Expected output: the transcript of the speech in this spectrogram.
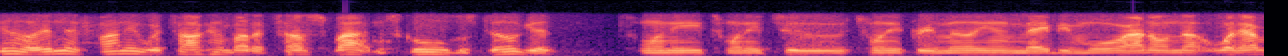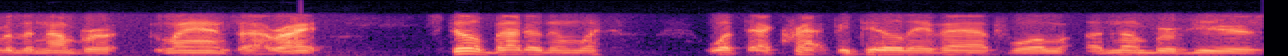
you know, isn't it funny? We're talking about a tough spot, and schools will still get 20, 22, 23 million, maybe more. I don't know. Whatever the number lands at, right? Still better than what what that crappy deal they've had for a number of years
